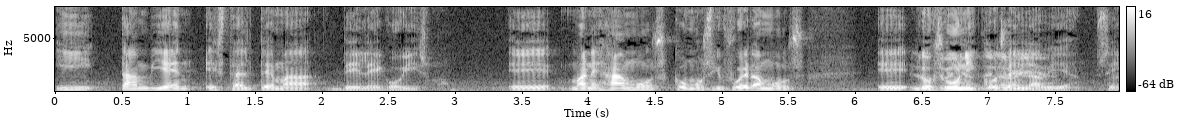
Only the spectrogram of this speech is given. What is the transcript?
y también está el tema del egoísmo. Eh, manejamos como si fuéramos los, únicos en la vía, sí,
